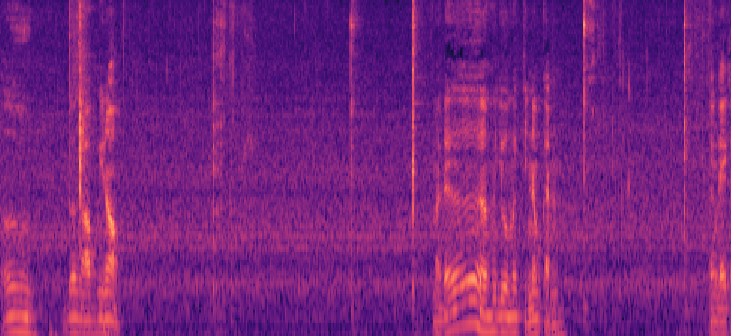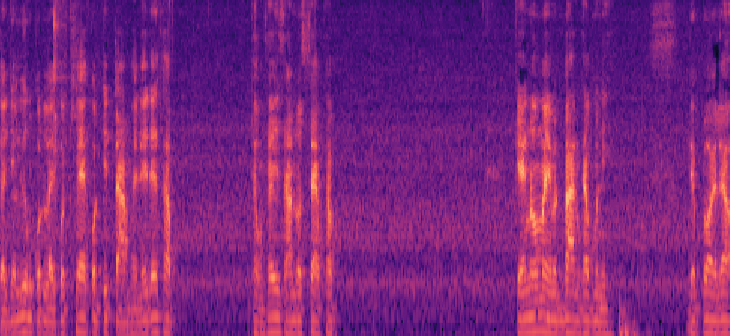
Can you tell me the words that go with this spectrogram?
เออเบิ่งเอาพี่น้อง มาเด้อมาอยู่มากินน้ำกันจังใดก็อย่าลืมกดไลค์กดแชร์กดติดตามให้ได้เด้อครับช่องใช้สารรสแซบครับ แกงน้องใหม่บ้านๆครับวันนี้ เรียบร้อยแล้ว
